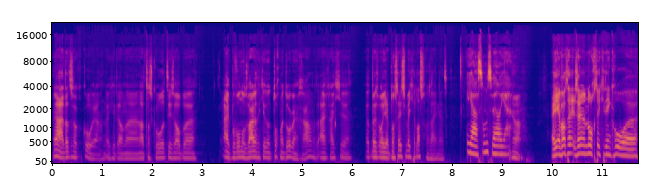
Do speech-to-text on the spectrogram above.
Ja, dat is ook cool, ja. Dat je dan, eh nou, dat is cool. Het is al be- eigenlijk bewonderenswaardig dat je er toch maar door bent gegaan. Want eigenlijk had je, best wel, je hebt nog steeds een beetje last van zijn net. Ja, soms wel, ja. Ja. Hey, en wat eh, zijn er nog dat je denkt, goh, eh,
